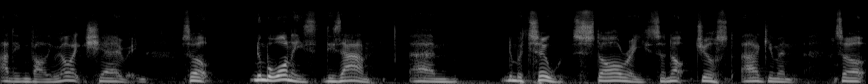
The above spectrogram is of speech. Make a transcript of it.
adding value. We all like sharing. So number one is design. Um, number two, story. So not just argument. So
